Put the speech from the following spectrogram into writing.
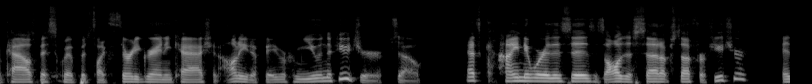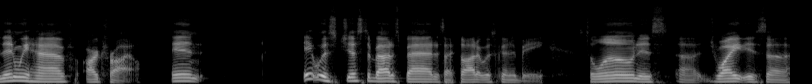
Kyle's basically puts like 30 grand in cash and I'll need a favor from you in the future. So that's kind of where this is. It's all just set up stuff for future. And then we have our trial. And it was just about as bad as I thought it was going to be. Stallone is, uh, Dwight is uh,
